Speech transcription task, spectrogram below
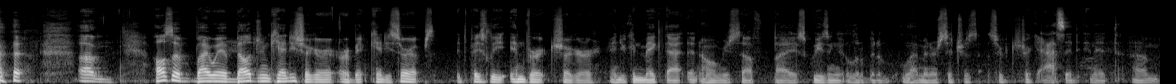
um, also, by way of Belgian candy sugar or candy syrups, it's basically invert sugar, and you can make that at home yourself by squeezing a little bit of lemon or citrus citric acid in it, um,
